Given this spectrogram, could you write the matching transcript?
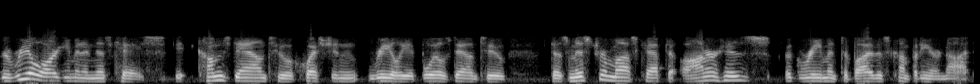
the real argument in this case it comes down to a question. Really, it boils down to: Does Mr. Musk have to honor his agreement to buy this company or not?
